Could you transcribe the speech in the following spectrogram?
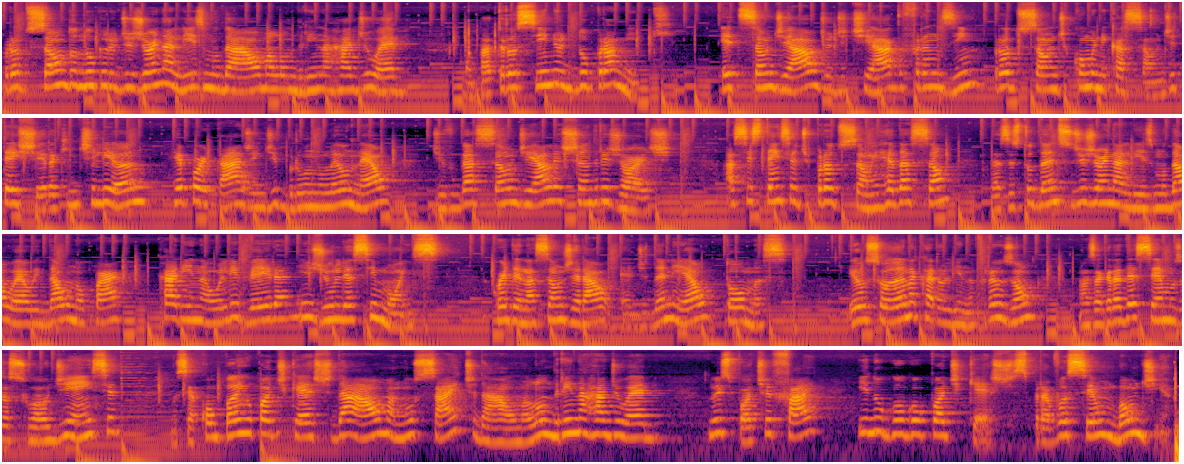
Produção do Núcleo de Jornalismo da Alma Londrina Rádio Web, com patrocínio do Promic. Edição de áudio de Tiago Franzin, produção de comunicação de Teixeira Quintiliano, reportagem de Bruno Leonel, divulgação de Alexandre Jorge, assistência de produção e redação das estudantes de jornalismo da UEL e da Unopar, Karina Oliveira e Júlia Simões. A coordenação geral é de Daniel Thomas. Eu sou Ana Carolina Franzon. Nós agradecemos a sua audiência você acompanha o podcast da Alma no site da Alma Londrina Rádio Web, no Spotify e no Google Podcasts. Para você, um bom dia.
